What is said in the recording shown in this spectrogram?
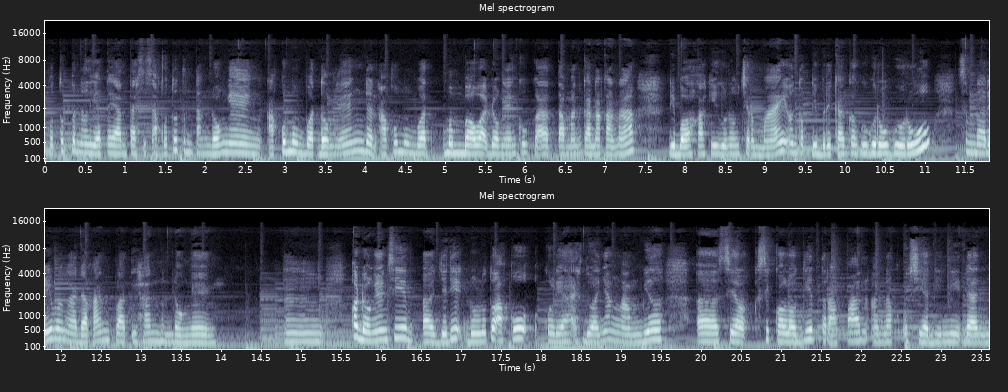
aku tuh penelitian tesis aku tuh tentang dongeng. Aku membuat dongeng dan aku membuat membawa dongengku ke taman kanak-kanak di bawah kaki Gunung Cermai untuk diberikan ke guru-guru sembari mengadakan pelatihan mendongeng. Hmm, kok dongeng sih? Uh, jadi dulu tuh aku kuliah S2-nya ngambil uh, psikologi terapan anak usia dini dan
